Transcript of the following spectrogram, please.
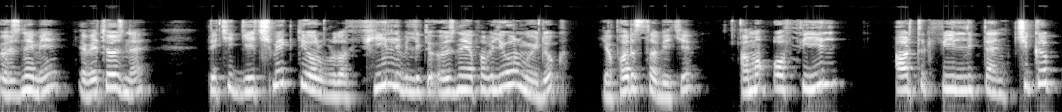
özne mi? Evet özne. Peki geçmek diyor burada. Fiille birlikte özne yapabiliyor muyduk? Yaparız tabii ki. Ama o fiil artık fiillikten çıkıp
